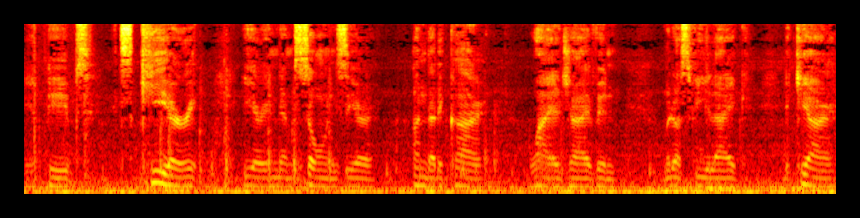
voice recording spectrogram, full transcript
Yeah, peeps. It's scary hearing them sounds here under the car while driving. I just feel like the car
